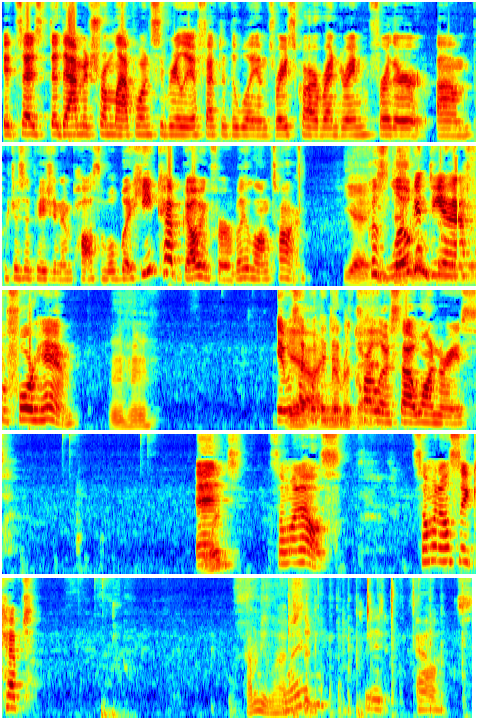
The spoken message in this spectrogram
it says the damage from lap one severely affected the Williams race car, rendering further um, participation impossible. But he kept going for a really long time Yeah. because Logan DNF before him. Mm-hmm. It was Yeah, like what they did with that. Carlos that one race. And What? someone else. Someone else they kept. How many laps did did Alex?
